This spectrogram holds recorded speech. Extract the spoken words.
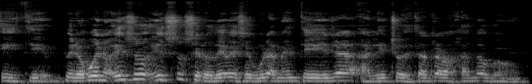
Este, pero bueno, eso, eso se lo debe seguramente ella al hecho de estar trabajando con,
